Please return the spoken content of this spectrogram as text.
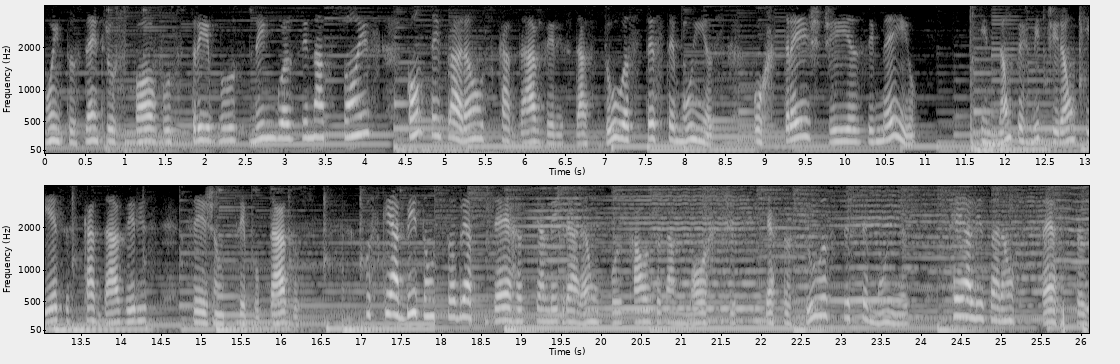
muitos dentre os povos, tribos, línguas e nações contemplarão os cadáveres das duas testemunhas por três dias e meio, e não permitirão que esses cadáveres sejam sepultados. Os que habitam sobre a terra se alegrarão por causa da morte dessas duas testemunhas, realizarão festas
